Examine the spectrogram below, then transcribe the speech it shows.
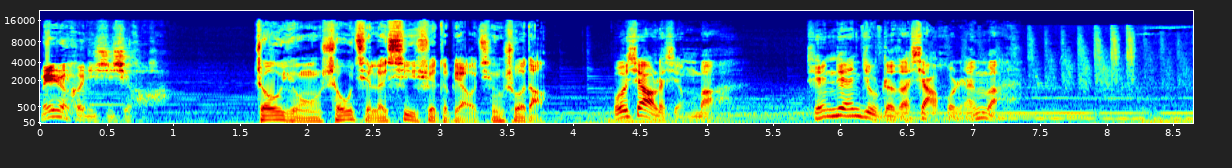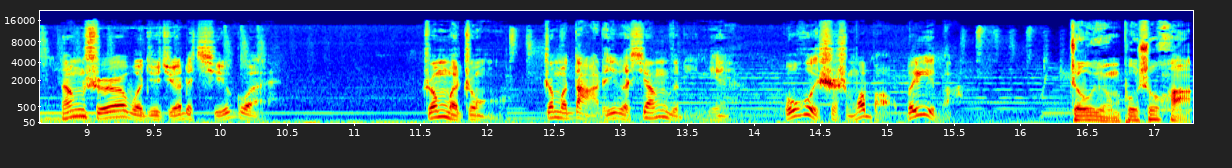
没人和你嘻嘻哈哈。”周勇收起了戏谑的表情，说道：“不笑了行吧？天天就知道吓唬人玩。当时我就觉得奇怪，这么重、这么大的一个箱子里面，不会是什么宝贝吧？”周勇不说话，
